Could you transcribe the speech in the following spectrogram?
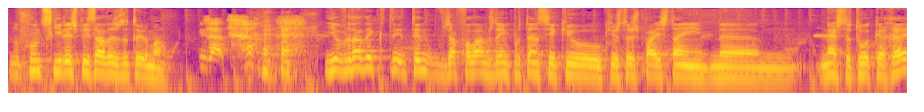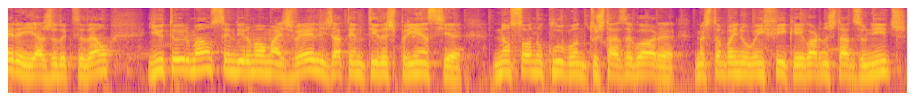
No fundo, seguir as pisadas do teu irmão. Exato. e a verdade é que já falámos da importância que, o, que os teus pais têm na, nesta tua carreira e a ajuda que te dão. E o teu irmão, sendo irmão mais velho, já tendo tido a experiência não só no clube onde tu estás agora, mas também no Benfica e agora nos Estados Unidos,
